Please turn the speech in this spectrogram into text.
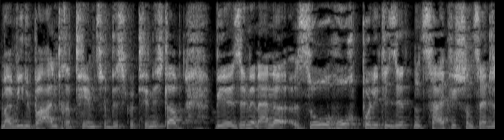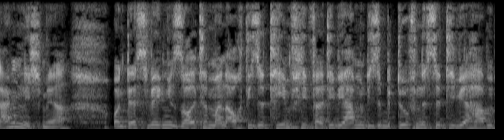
mal wieder über andere Themen zu diskutieren. Ich glaube, wir sind in einer so hochpolitisierten Zeit wie schon seit langem nicht mehr. Und deswegen sollte man auch diese Themenvielfalt, die wir haben und diese Bedürfnisse, die wir haben,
